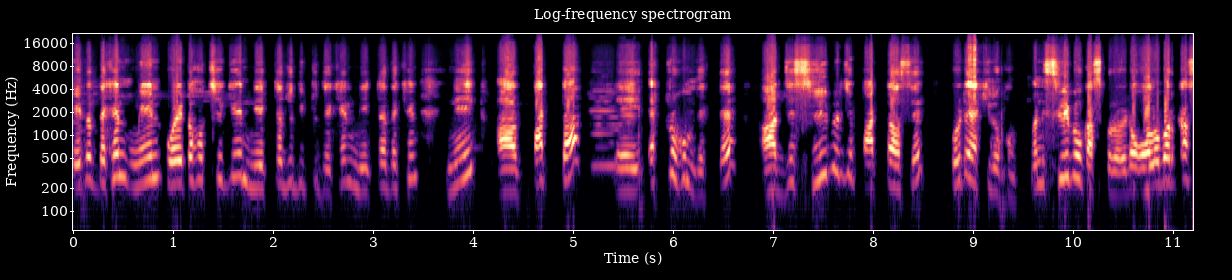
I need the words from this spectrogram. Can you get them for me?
এটা দেখেন মেন ওয়েটা হচ্ছে গিয়ে নেকটা যদি একটু দেখেন নেকটা দেখেন নেক আর পাটটা এই একরকম দেখতে। আর যে স্লিভের যে পাটটা আছে ওইটা একই রকম। মানে স্লিভেও কাজ করা, এটা অল ওভার কাজ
